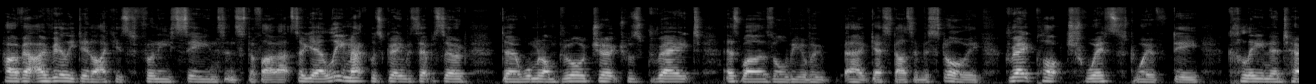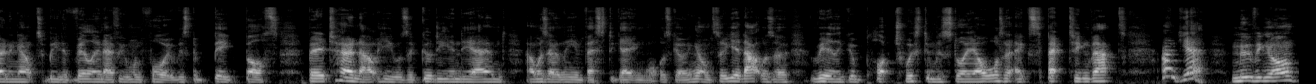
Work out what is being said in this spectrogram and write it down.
However, I really did like his funny scenes and stuff like that. So yeah, Lee Mack was great in this episode. The woman on Broadchurch was great, as well as all the other uh, guest stars in the story. Great plot twist with the cleaner turning out to be the villain. Everyone thought it was the big boss, but it turned out he was a goody in the end and was only investigating what was going on. So yeah, that was a really good plot twist in the story. I wasn't expecting that. And yeah, moving on,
